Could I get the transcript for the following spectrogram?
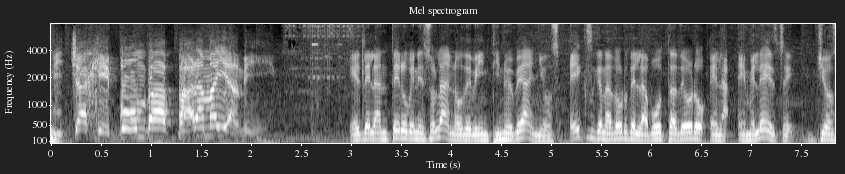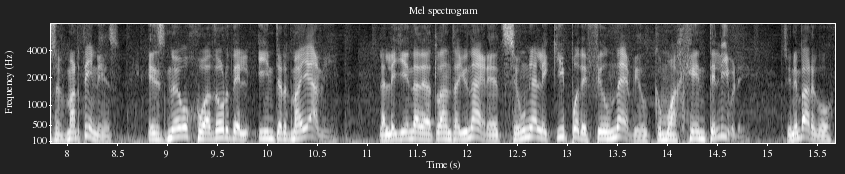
Fichaje bomba para Miami. El delantero venezolano de 29 años, ex ganador de la bota de oro en la MLS, Joseph Martínez, es nuevo jugador del Inter Miami. La leyenda de Atlanta United se une al equipo de Phil Neville como agente libre. Sin embargo,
